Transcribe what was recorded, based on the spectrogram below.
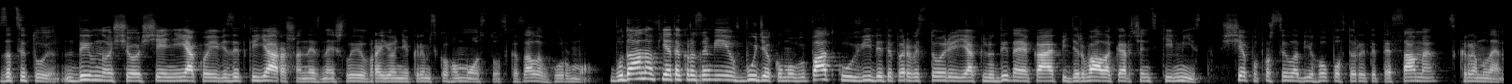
Зацитую, дивно, що ще ніякої візитки Яроша не знайшли в районі Кримського мосту, сказали в гурмо. Буданов, я так розумію, в будь-якому випадку увійде тепер в історію як людина, яка підірвала Керченський міст. Ще попросила б його повторити те саме з Кремлем.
